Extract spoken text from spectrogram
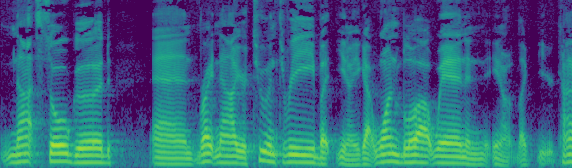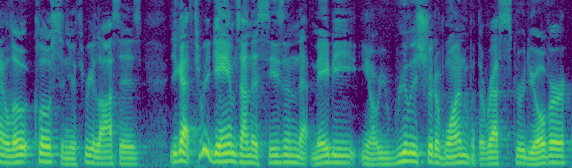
not so good. And right now you're two and three, but you know you got one blowout win, and you know like you're kind of low, close in your three losses you got three games on this season that maybe you know you really should have won, but the refs screwed you over.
